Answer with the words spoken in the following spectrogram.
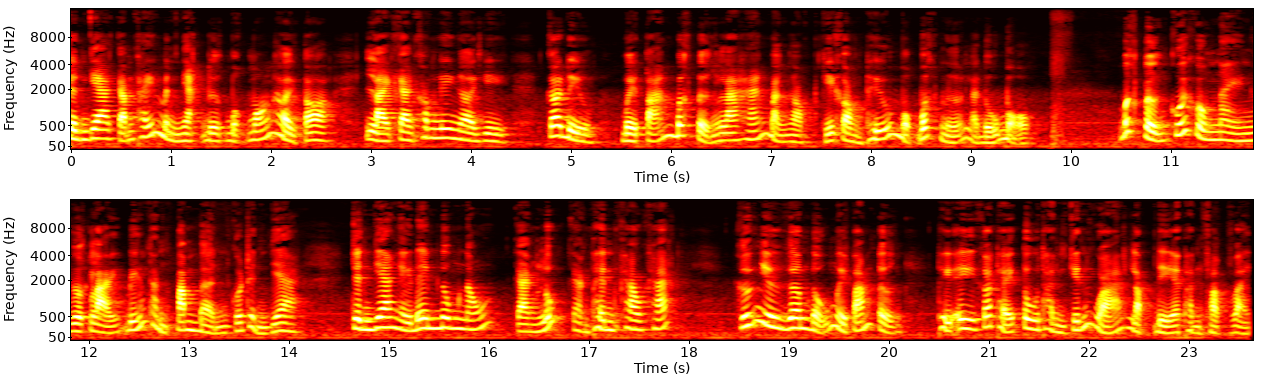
Trình Gia cảm thấy mình nhặt được một món hời to, lại càng không nghi ngờ gì. Có điều, 18 bức tượng La Hán bằng ngọc chỉ còn thiếu một bức nữa là đủ bộ. Bức tượng cuối cùng này ngược lại biến thành tâm bệnh của Trình Gia. Trình Gia ngày đêm nung nấu, càng lúc càng thêm khao khát. Cứ như gom đủ 18 tượng, thì y có thể tu thành chính quả lập địa thành Phật vậy.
